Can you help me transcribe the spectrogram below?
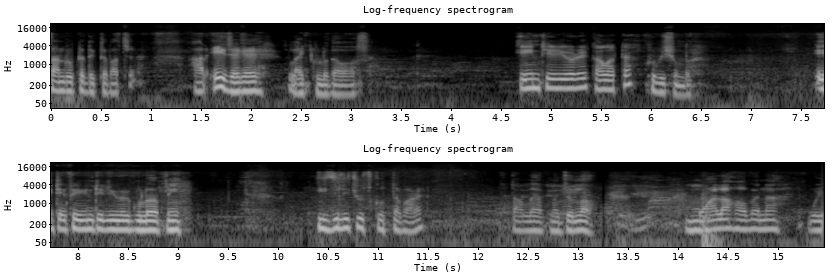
সানরুপটা দেখতে পাচ্ছেন। আর এই জায়গায় লাইটগুলো দেওয়া আছে। এই ইন্টেরিয়রের কালারটা খুবই সুন্দর। এই টাইপের ইন্টেরিয়রগুলো আপনি ইজিলি চুজ করতে পারেন। তাহলে আপনার জন্য ময়লা হবে না, ওই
